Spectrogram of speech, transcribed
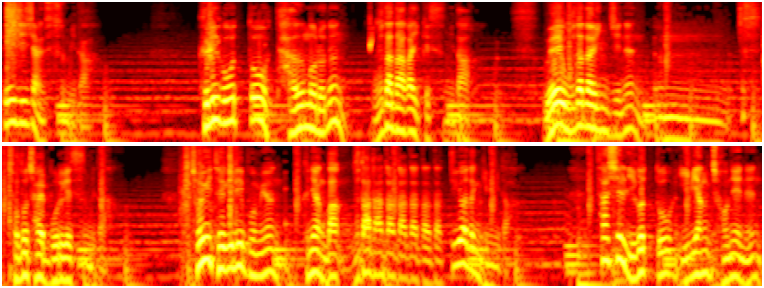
떼지지 않습니다. 그리고 또 다음으로는 우다다가 있겠습니다. 왜 우다다인지는 음 저도 잘 모르겠습니다. 저희 대길이 보면 그냥 막 우다다다다다다 뛰어댕깁니다. 사실 이것도 입양 전에는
